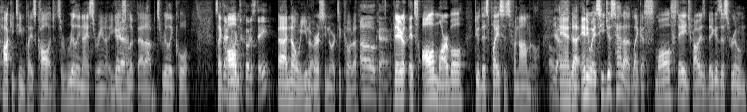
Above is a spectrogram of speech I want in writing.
hockey team plays college. It's a really nice arena. You guys Yeah. should look that up. It's really cool. It's like all, North Dakota State? uh, no, University of North Dakota. Oh, okay. There, it's all marble, dude. This place is phenomenal. Yeah. and uh, anyways, he just had a like a small stage, probably as big as this room,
